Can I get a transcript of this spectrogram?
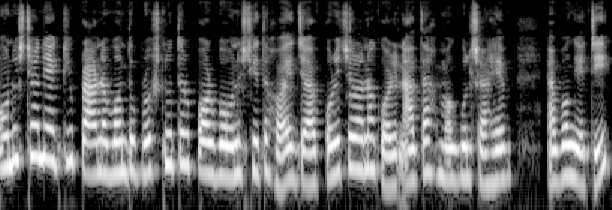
অনুষ্ঠানে একটি প্রাণবন্ত প্রশ্নোত্তর পর্ব অনুষ্ঠিত হয় যা পরিচালনা করেন আতাহ মকবুল সাহেব এবং এটি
